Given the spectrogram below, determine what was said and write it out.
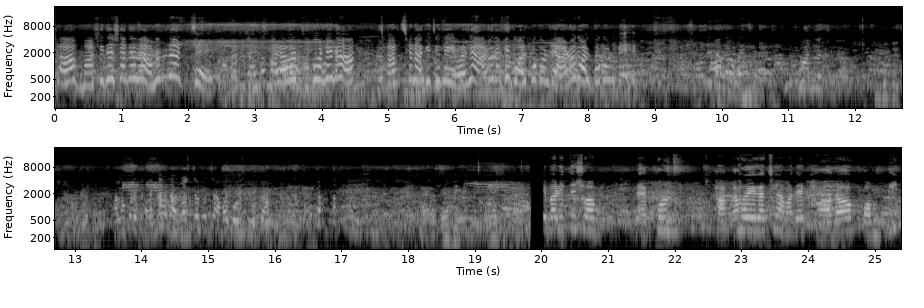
সব মাসিদের সাথে আনন্দ হচ্ছে আর আমার বোনেরা ছাড়ছে না কিছুতে এবার যে আরও নাকি গল্প করবে আরও গল্প করবে। এ বাড়িতে সব এখন ফাঁকা হয়ে গেছে আমাদের খাওয়া দাওয়া কমপ্লিট।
